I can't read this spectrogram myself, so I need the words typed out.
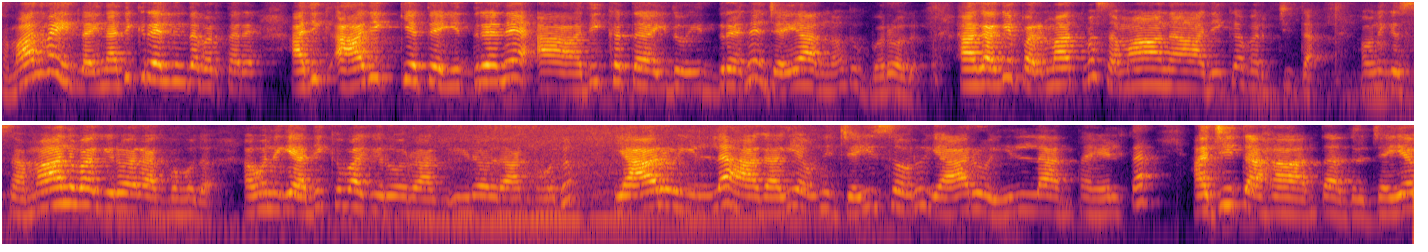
ಸಮಾನವೇ ಇಲ್ಲ, ಇನ್ನು ಅಧಿಕ್ರ ಎಲ್ಲಿಂದ ಬರ್ತಾರೆ? ಅಧಿಕ್, ಆಧಿಕ್ಯತೆ ಇದ್ರೇನೆ, ಆ ಅಧಿಕತ ಇದು ಇದ್ರೇನೆ ಜಯ ಅನ್ನೋದು ಬರೋದು. ಹಾಗಾಗಿ ಪರಮಾತ್ಮ ಸಮಾನಾಧಿಕ ವರ್ಜಿತ. ಅವನಿಗೆ ಸಮಾನವಾಗಿರೋರಾಗಬಹುದು, ಅವನಿಗೆ ಅಧಿಕವಾಗಿರೋರಾಗ್, ಇರೋರಾಗಬಹುದು, ಯಾರು ಇಲ್ಲ, ಹಾಗಾಗಿ ಅವನಿಗೆ ಜಯಿಸೋರು ಯಾರು ಇಲ್ಲ ಅಂತ ಹೇಳ್ತಾ, ಅಜಿತಃ ಅಂತ ಅಂದ್ರು. ಜಯ,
